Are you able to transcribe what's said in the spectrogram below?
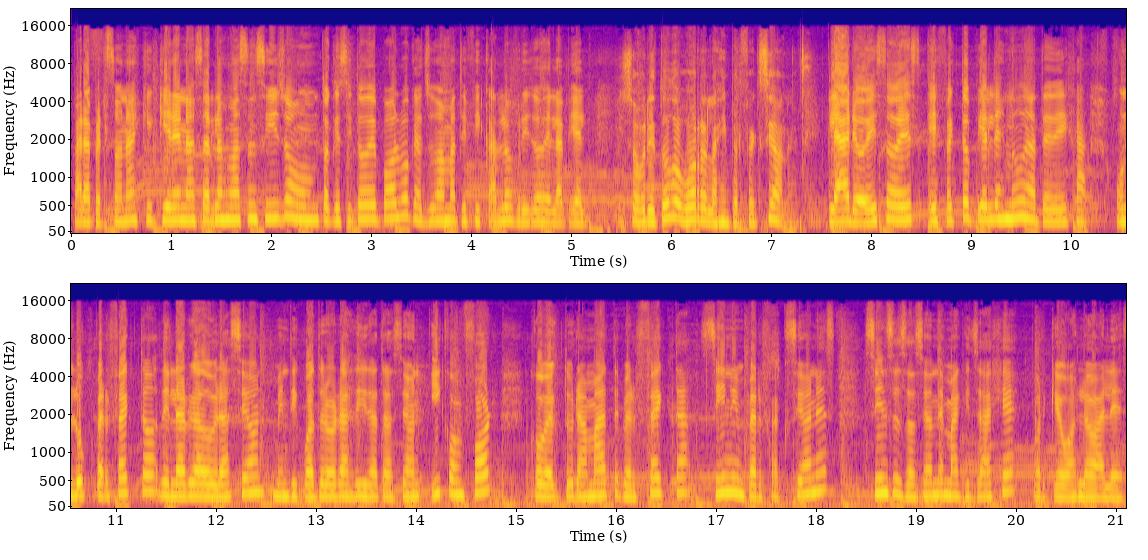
Para personas que quieren hacerlos más sencillo, un toquecito de polvo que ayuda a matificar los brillos de la piel. Y sobre todo borra las imperfecciones. Claro, eso es efecto piel desnuda, te deja un look perfecto, de larga duración, 24 horas de hidratación y confort, cobertura mate perfecta, sin imperfecciones, sin sensación de maquillaje, porque vos lo valés.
